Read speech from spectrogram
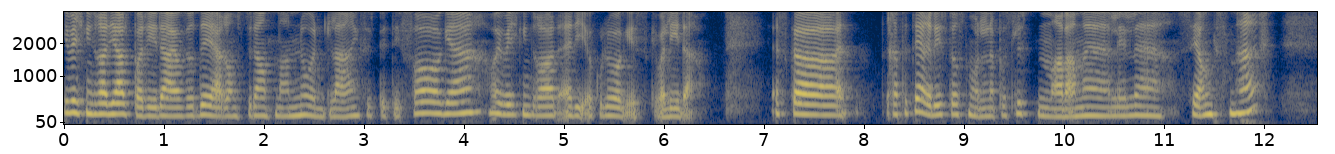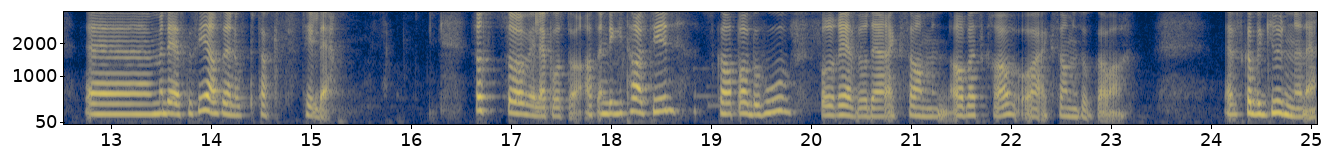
I hvilken grad hjelper de deg å vurdere om studentene har nådd læringsutbytte i faget? Og i hvilken grad er de økologisk valide? Jeg skal repetere de spørsmålene på slutten av denne lille seansen her. Eh, Men det jeg skal si, er altså en opptakt til det. Først så vil jeg påstå at en digital tid skaper behov for å revurdere eksamen, arbeidskrav og eksamensoppgaver. Jeg skal begrunne det.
